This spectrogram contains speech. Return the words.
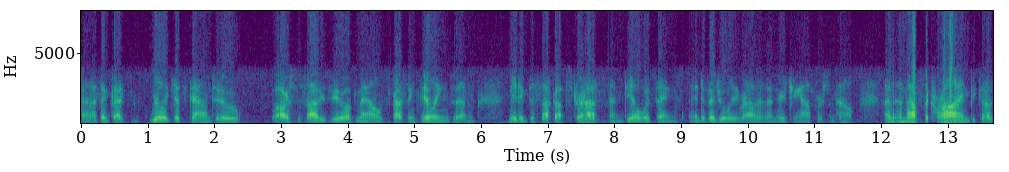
And I think that really gets down to our society's view of males expressing feelings and needing to suck up stress and deal with things individually rather than reaching out for some help. And, and that's the crime because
